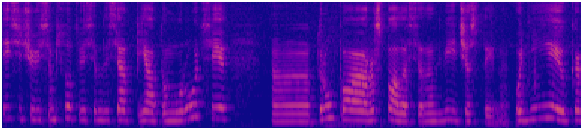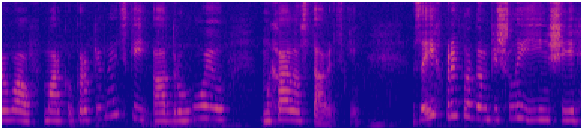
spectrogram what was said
В 1885 році е, трупа розпалася на дві частини. Однією керував Марко Кропівницький, а другою Михайло Старицький. За їх прикладом пішли інші,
